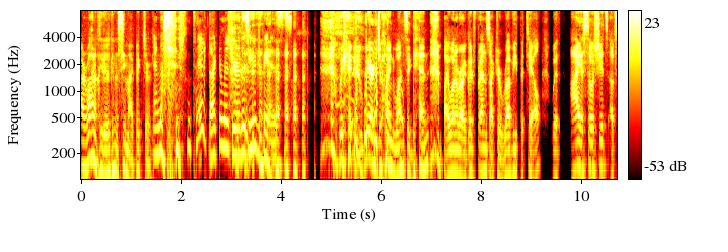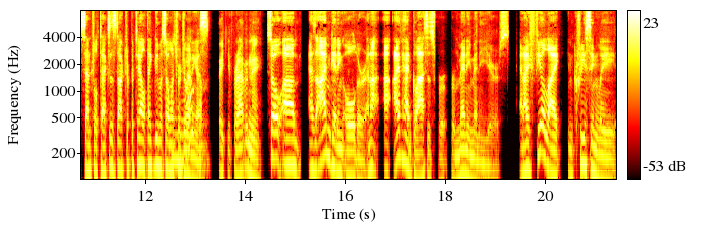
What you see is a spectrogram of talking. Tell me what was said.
Ironically, they're going to see my picture. And they'll- there's Dr. Mistry with this huge penis. we, we are joined once again by one of our good friends, Dr. Ravi Patel, with Eye Associates of Central Texas. Dr. Patel, thank you so much for joining us. Thank you for having me. So, um, as I'm getting older, and I, I, I've had glasses for, for many, many years, and I feel like increasingly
